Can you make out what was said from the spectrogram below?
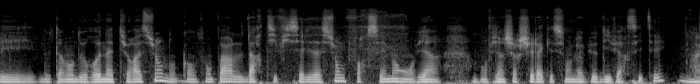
et notamment de renaturation. Donc quand on parle d'artificialisation, forcément, on vient, on vient chercher la question de la biodiversité. Ouais.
